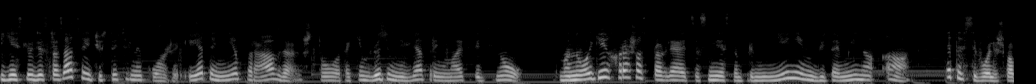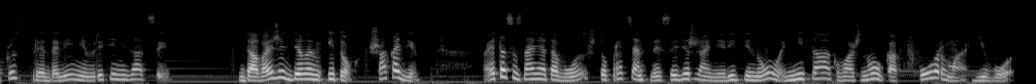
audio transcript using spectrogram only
Есть люди с розацией и чувствительной кожей, и это неправда, что таким людям нельзя принимать ретинол. Многие хорошо справляются с местным применением витамина А. Это всего лишь вопрос с преодолением ретинизации. Давай же сделаем итог. Шаг 1. Это осознание того, что процентное содержание ретинола не так важно, как форма его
